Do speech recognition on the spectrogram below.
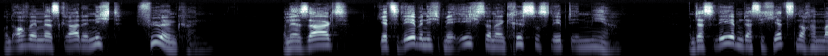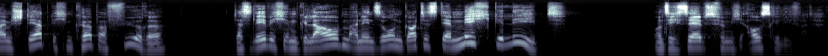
Und auch wenn wir es gerade nicht fühlen können. Und er sagt, jetzt lebe nicht mehr ich, sondern Christus lebt in mir. Und das Leben, das ich jetzt noch in meinem sterblichen Körper führe, das lebe ich im Glauben an den Sohn Gottes, der mich geliebt und sich selbst für mich ausgeliefert hat.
